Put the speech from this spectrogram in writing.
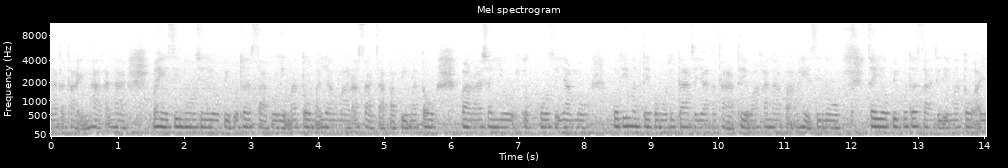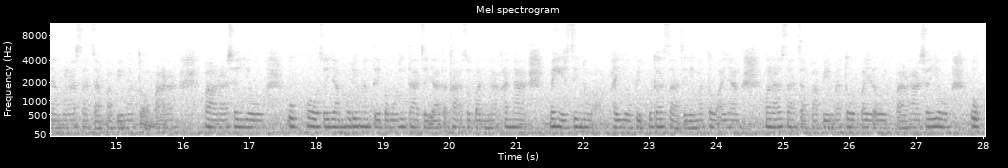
ยตถาอินหาคณามเหสิโนชิโยปิพุทธสาปุริมาโตมายังมารัสสาจาปปิมาโตปราชโยอุโคสยามโมโพธิมันเตปโมริตาชยตถาเทวคณาปะมเหสิโนชโยปิพุทธสาสิริมาโตอายังมารัสสาจาปปิมาโตปารา ปาราชโย อุโคสยามโพธิมันเตปโมทิตาจยาตถาสุปันนะคณามเหสิโนพโยปิพุทธศาสิริมโตอายังมรัสสาจัปปาปิมโตไปโรปาราชโย อุโค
